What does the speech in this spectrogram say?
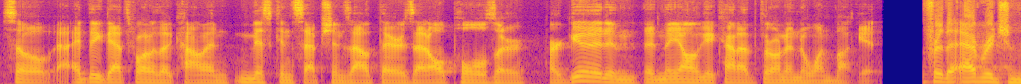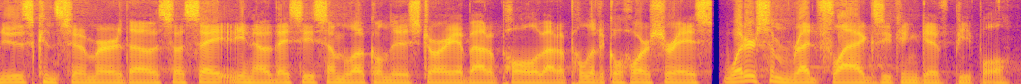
So I think that's one of the common misconceptions out there is that all polls are are good and, and they all get kind of thrown into one bucket. For the average news consumer, though, so say, you know, they see some local news story about a poll about a political horse race. What are some red flags you can give people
